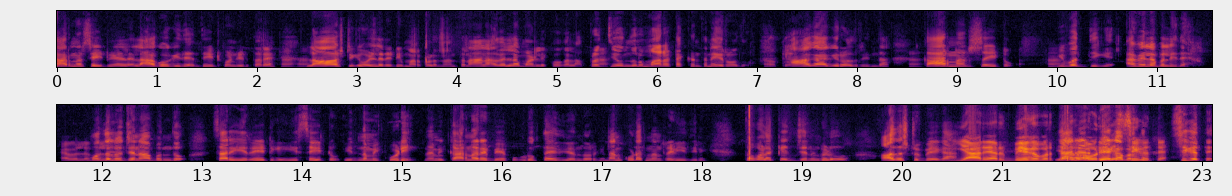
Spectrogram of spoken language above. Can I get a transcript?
ಕಾರ್ನರ್ ಸೈಟ್ ಗಳನ್ನೆಲ್ಲ ಆಗೋಗಿದೆ ಅಂತ ಇಟ್ಕೊಂಡಿರ್ತಾರೆ. ಲಾಸ್ಟ್ಗೆ ಒಳ್ಳೆ ರೇಟಿಗೆ ಮಾರ್ಕೊಳ್ಳೋಣ ಅಂತ ನಾನು ಅವೆಲ್ಲ ಮಾಡ್ಲಿಕ್ಕೆ ಹೋಗಲ್ಲ. ಪ್ರತಿಯೊಂದನ್ನು ಮಾರಾಟಕ್ಕಂತಾನೆ ಇರೋದು. ಹಾಗಾಗಿರೋದ್ರಿಂದ ಕಾರ್ನರ್ ಸೈಟು. ಇವತ್ತಿಗೆ ಅವೈಲಬಲ್ ಇದೆ. ಮೊದಲು ಜನ ಬಂದು ಸರ್ ಈ ರೇಟ್ಗೆ ಈ ಸೈಟು ಇದು ನಮಗೆ ಕೊಡಿ. ನಮಗೆ ಕಾರ್ನರೇ ಬೇಕು ಹುಡುಕ್ತಾ ಇದೀವಿ ಅಂದವ್ರಿಗೆ ನಾನು ಕೊಡಕ್ ನಾನು ರೆಡಿ ಇದ್ದೀನಿ. ತಗೊಳಕ್ಕೆ ಜನಗಳು ಆದಷ್ಟು ಬೇಗ ಯಾರ್ಯಾರು ಬೇಗ ಬರ್ತಾರೆ ಸಿಗುತ್ತೆ. ಸಿಗುತ್ತೆ.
